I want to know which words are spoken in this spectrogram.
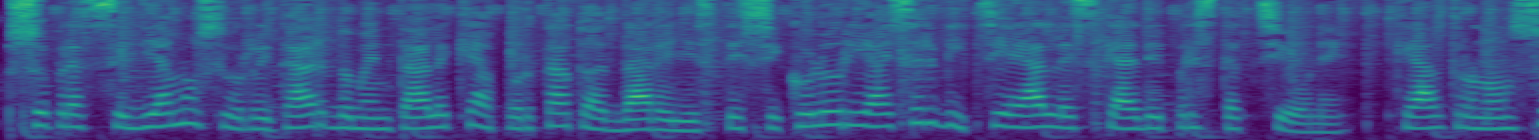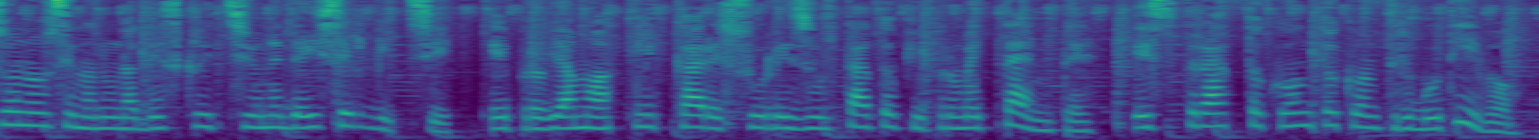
Soprassediamo sul ritardo mentale che ha portato a dare gli stessi colori ai servizi e alle schede prestazione, che altro non sono se non una descrizione dei servizi, e proviamo a cliccare sul risultato più promettente, estratto conto contributivo.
